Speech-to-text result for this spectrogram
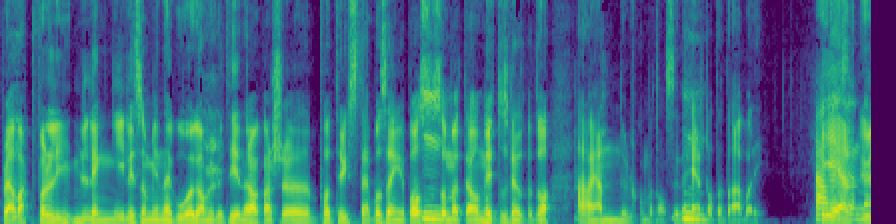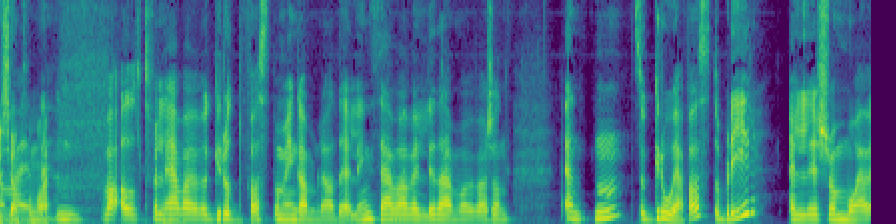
For jeg har vært for lenge i liksom mine gode gamle rutiner, da, kanskje på et trygt sted på sengepost, og så Mm. møter jeg noe nytt, og så finner jeg ut at her har jeg null kompetanse i det hele Mm. tatt. Dette er bare helt ja, ukjent for meg. Mm. var altfor Jeg var jo grodd fast på min gamle avdeling, så jeg var veldig der hvor vi var sånn Enten så gror jeg fast og blir, eller så må jeg,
